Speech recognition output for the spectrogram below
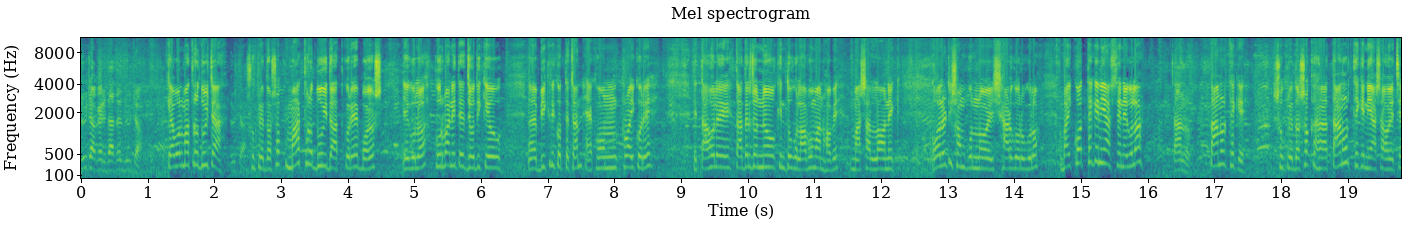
দুইটা করি তাতে দুইটা। কেবলমাত্র দুইটা। সুপ্রিয় দর্শক মাত্র দুই দাঁত করে বয়স এগুলো। কুরবানিতে যদি কেউ বিক্রি করতে চান এখন ক্রয় করে তাহলে তাদের জন্যও কিন্তু লাভবান হবে। মাশাল্লাহ অনেক কোয়ালিটি সম্পূর্ণ এই ষাঁড় গরুগুলো। ভাই থেকে নিয়ে আসছেন এগুলো? তানোর। থেকে। সুপ্রিয় দর্শক হ্যাঁ, তানোর থেকে নিয়ে আসা হয়েছে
